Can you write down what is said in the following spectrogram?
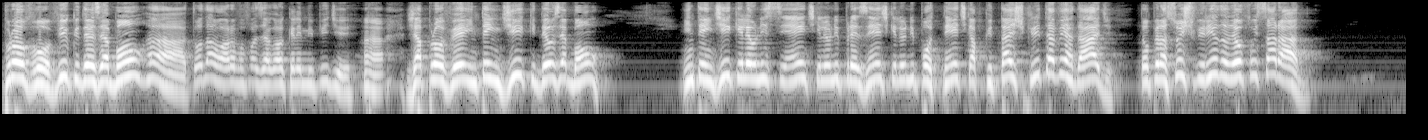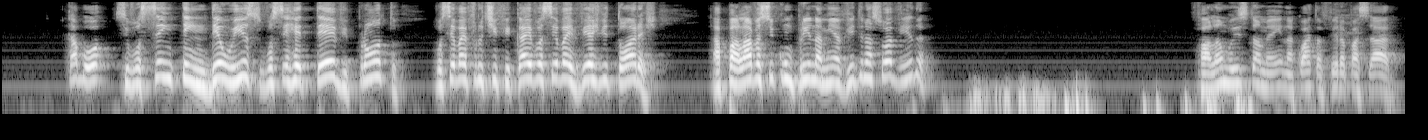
Provou, viu que Deus é bom? Ah, toda hora eu vou fazer agora o que ele me pedir. Já provei, entendi que Deus é bom. Entendi que ele é onisciente, que ele é onipresente, que ele é onipotente, que o que está escrito é verdade. Então, pelas suas feridas, eu fui sarado. Acabou. Se você entendeu isso, você reteve, pronto. Você vai frutificar e você vai ver as vitórias. A palavra se cumprir na minha vida e na sua vida. Falamos isso também na quarta-feira passada.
